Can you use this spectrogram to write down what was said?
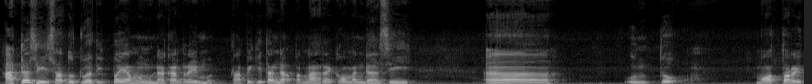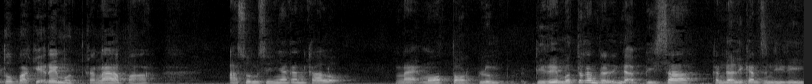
ada sih satu dua tipe yang menggunakan remote, tapi kita tidak pernah rekomendasi uh, untuk motor itu pakai remote. Karena apa? Asumsinya kan kalau naik motor belum di remote itu kan berarti nggak bisa kendalikan sendiri.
